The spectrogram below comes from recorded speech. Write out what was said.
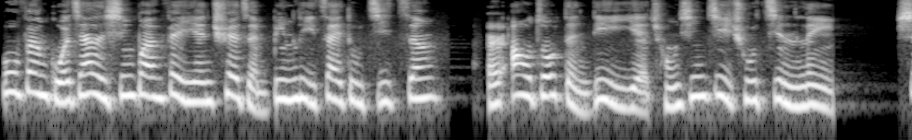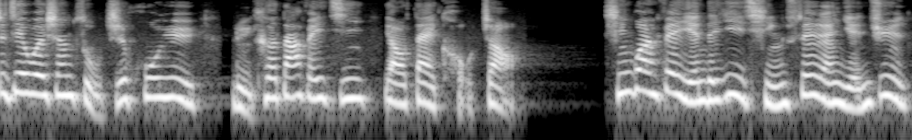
部分国家的新冠肺炎确诊病例再度激增，而澳洲等地也重新寄出禁令。世界卫生组织呼吁旅客搭飞机要戴口罩。新冠肺炎的疫情虽然严峻，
